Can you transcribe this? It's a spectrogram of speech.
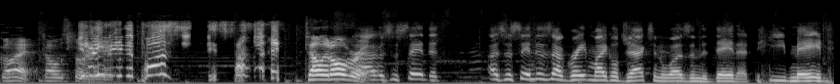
Go ahead. Tell the story. You don't even need to pause it. It's fine. Tell it over I it. was just saying that. I was just saying this is how great Michael Jackson was in the day that he made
